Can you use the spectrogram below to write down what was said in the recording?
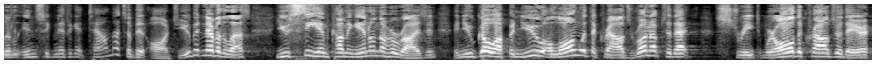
little, insignificant town. That's a bit odd to you, but nevertheless, you see him coming in on the horizon, and you go up and you, along with the crowds, run up to that street where all the crowds are there,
